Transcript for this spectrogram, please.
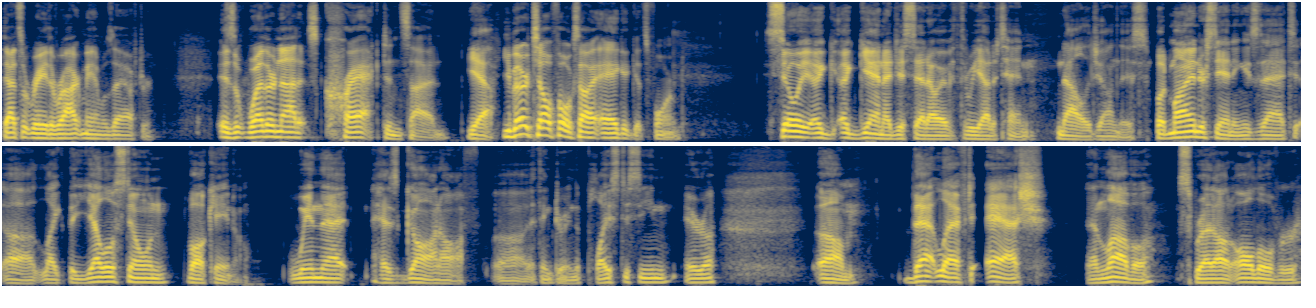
That's what Ray the Rockman was after. Is it whether or not it's cracked inside? yeah. You better tell folks how an agate gets formed. So again, I just said I have three out of ten knowledge on this, but my understanding is that uh, like the Yellowstone volcano, when that has gone off, uh, I think during the Pleistocene era, um, that left ash and lava spread out all over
